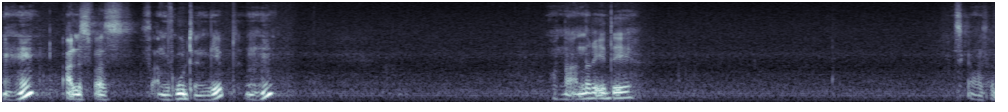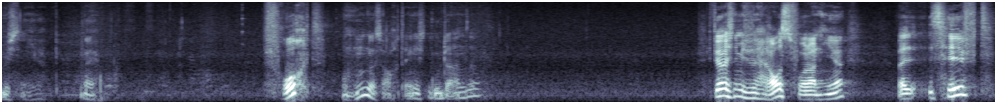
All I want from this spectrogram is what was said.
Mhm. Alles, was es an Guten gibt. Mhm. Noch eine andere Idee? Was habe ich denn hier? Nee. Frucht? Mhm, das ist auch, denke ich, ein guter Ansatz. Ich will euch nämlich herausfordern hier, weil es hilft,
